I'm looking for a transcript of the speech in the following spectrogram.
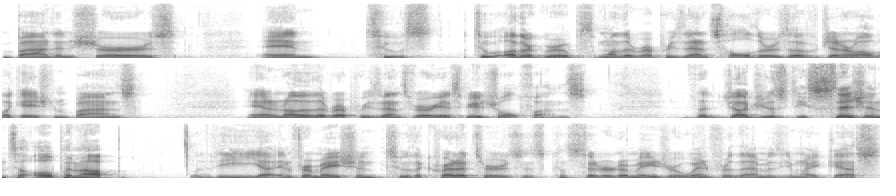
bond insurers and two, two other groups one that represents holders of general obligation bonds, and another that represents various mutual funds. The judge's decision to open up the uh, information to the creditors is considered a major win for them, as you might guess,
